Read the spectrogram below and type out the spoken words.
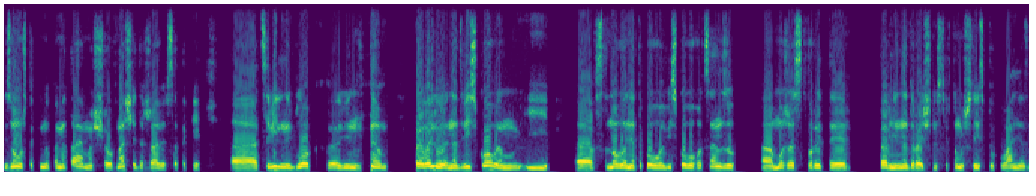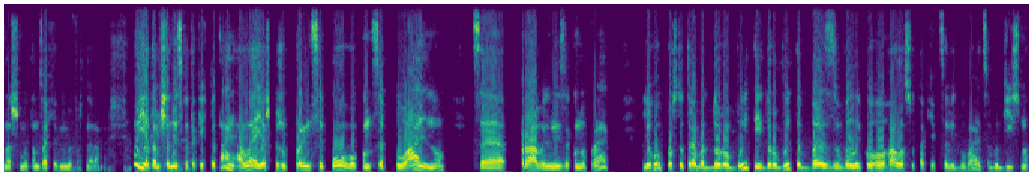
І знову ж таки, ми пам'ятаємо, що в нашій державі все-таки е, цивільний блок е, він превалює над військовим, і е, встановлення такого військового цензу е, може створити певні недоречності, в тому числі і спілкування з нашими там західними партнерами. Ну, є там ще низка таких питань, але я ж кажу, принципово, концептуально це правильний законопроект. Його просто треба доробити і доробити без великого галасу, так як це відбувається, бо дійсно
